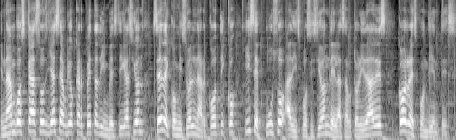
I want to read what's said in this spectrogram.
En ambos casos ya se abrió carpeta de investigación, se decomisó el narcótico y se puso a disposición de las autoridades correspondientes.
